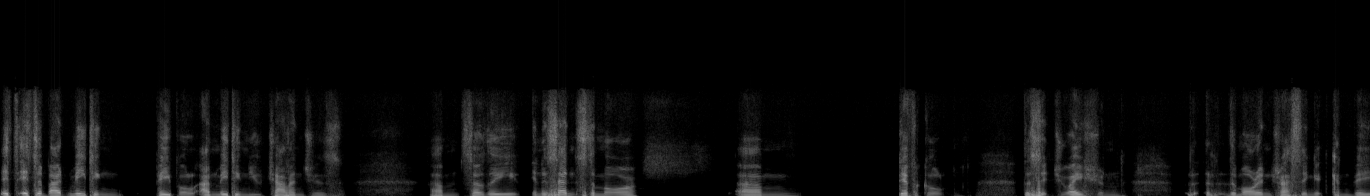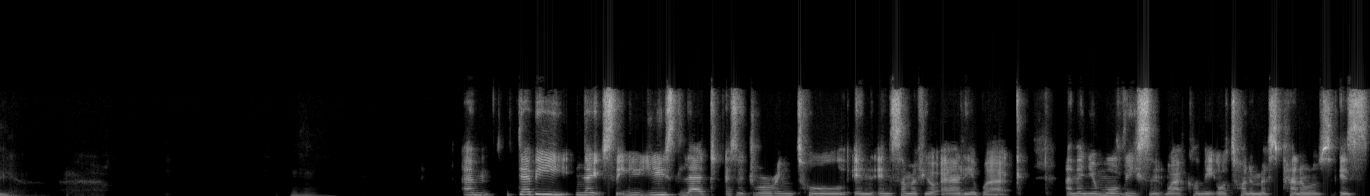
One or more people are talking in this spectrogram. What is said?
it, it's about meeting people and meeting new challenges. Um, so the, in a sense, the more um, difficult the situation, the more interesting it can be. Hmm. Um, Debbie notes that you used lead as a drawing tool in, in some of your earlier work, and then your more recent work on the autonomous panels is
